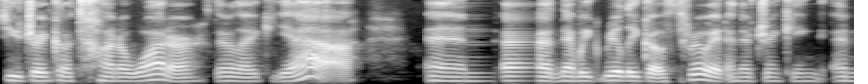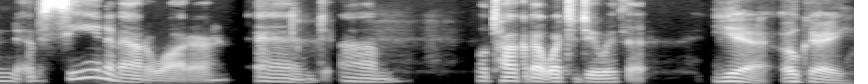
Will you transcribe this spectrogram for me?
do you drink a ton of water? They're like, yeah. And, and then we really go through it and they're drinking an obscene amount of water. And um, we'll talk about what to do with it. Yeah. Okay.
